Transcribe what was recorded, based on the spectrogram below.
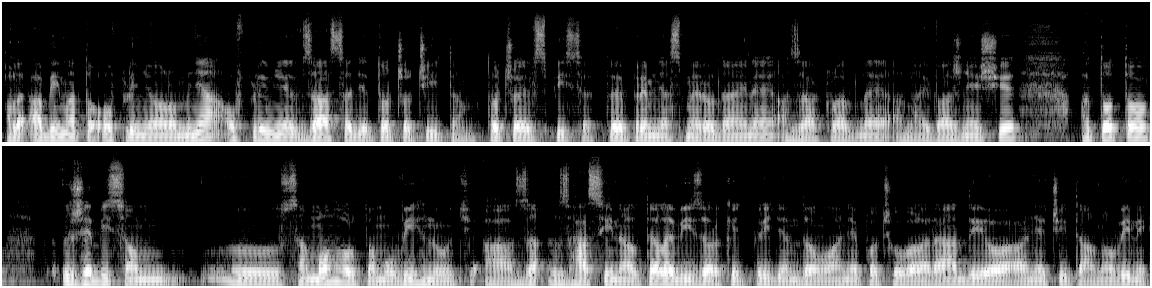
ale aby ma to ovplyvňovalo, mňa ovplyvňuje v zásade to, čo čítam, to, čo je v spise. To je pre mňa smerodajné a základné a najvážnejšie. A toto, že by som uh, sa mohol tomu vyhnúť a zhasínal televízor, keď prídem domov a nepočúval rádio a nečítal noviny,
